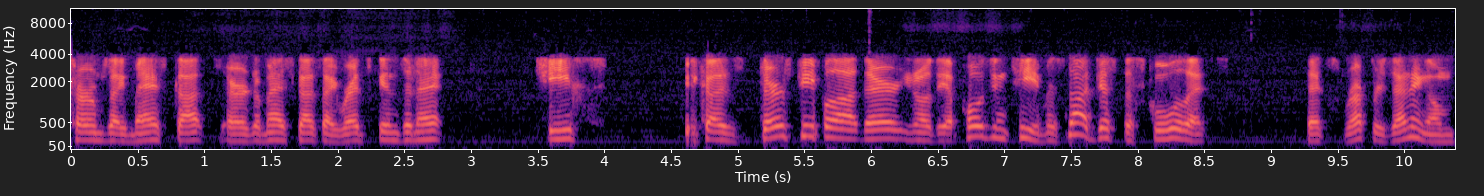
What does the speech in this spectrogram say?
terms like mascots or the mascots like Redskins and that, Chiefs, because there's people out there, you know, the opposing team. It's not just the school that's that's representing them.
